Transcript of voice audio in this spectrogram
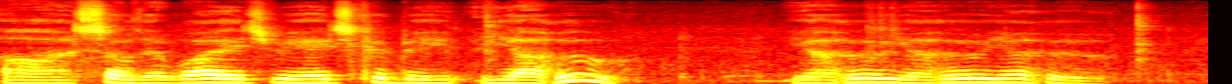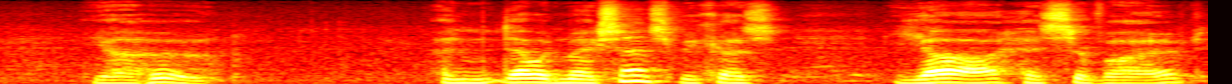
Uh, so that YHVH could be Yahoo, Yahoo, Yahoo, Yahoo, Yahoo. And that would make sense because Yah has survived,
